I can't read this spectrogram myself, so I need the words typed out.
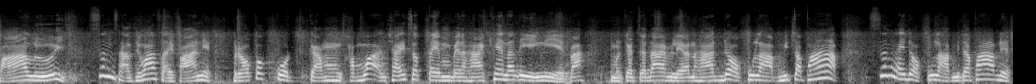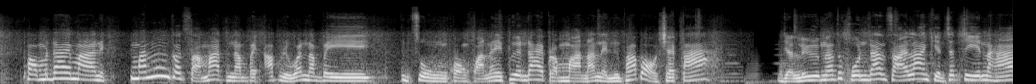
ฟ้าเลย ซึ่ง 35 สายฟ้าเนี่ยเราก็กดกำคำว่าใช้สเต็มไปนะฮะแค่นั้นเองนี่เห็นปะมันก็จะได้มาแล้วนะฮะดอกกุหลาบมิตรภาพ ซึ่งไอ้ดอกกุหลาบมิตรภาพเนี่ยพอมันได้มาเนี่ยมันก็สามารถนำไปอัพหรือว่านำไปส่งของขวัญให้เพื่อนได้ประมาณนั้นแหละนึกภาพออกใช่ปะ อย่าลืมนะทุกคนด้านซ้ายล่างเขียนชัดเจนนะฮะ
